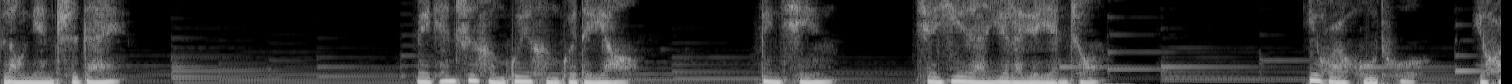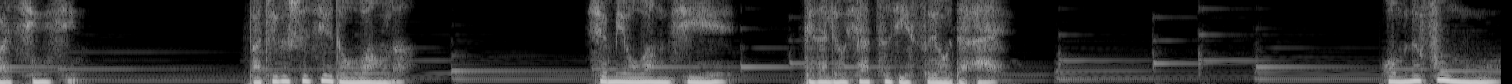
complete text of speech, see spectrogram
老年痴呆，每天吃很贵很贵的药，病情却依然越来越严重。一会儿糊涂，一会儿清醒，把这个世界都忘了，却没有忘记给他留下自己所有的爱。我们的父母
